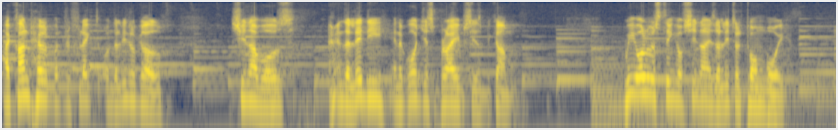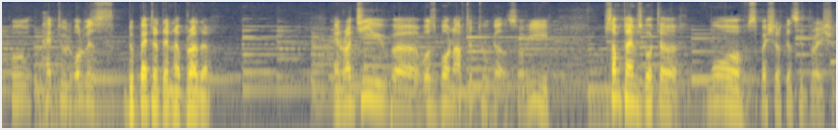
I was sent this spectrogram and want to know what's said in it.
I can't help but reflect on the little girl Sheena was and the lady and a gorgeous bride she has become. We always think of Sheena as a little tomboy who had to always do better than her brother. And Rajiv uh, was born after two girls, so he sometimes got a more special consideration,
